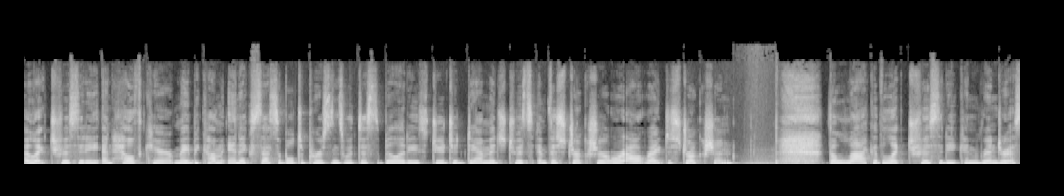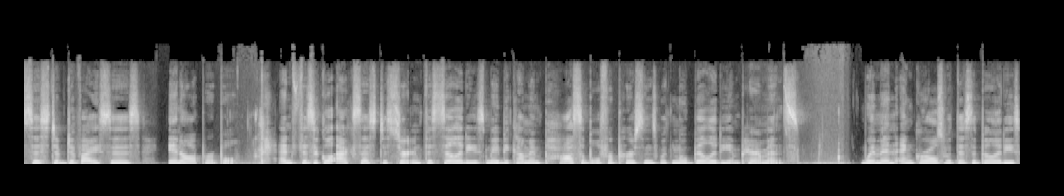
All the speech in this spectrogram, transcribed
electricity, and healthcare may become inaccessible to persons with disabilities due to damage to its infrastructure or outright destruction. The lack of electricity can render assistive devices inoperable, and physical access to certain facilities may become impossible for persons with mobility impairments. Women and girls with disabilities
